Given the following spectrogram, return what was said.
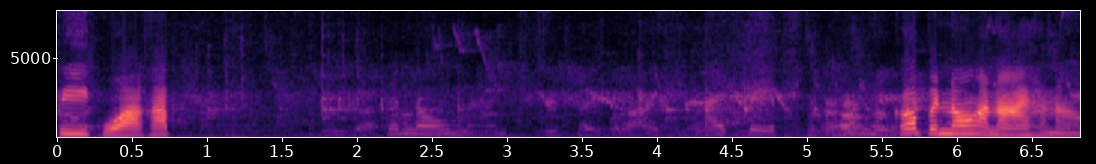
ปีกว่าครับ เป็นน้องไหนนายเป็ดก็เป็นน้องอนายหนาว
